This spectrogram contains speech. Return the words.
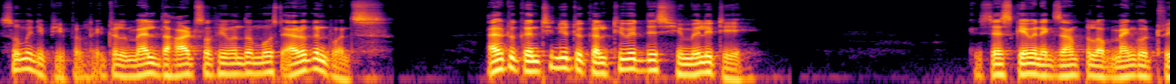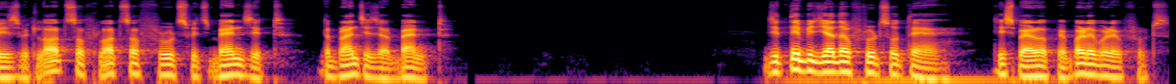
so many people. It will melt the hearts of even the most arrogant ones. I have to continue to cultivate this humility. It just gave an example of mango trees with lots of lots of fruits which bends it. The branches are bent. जितने भी ज़्यादा फ्रूट्स होते हैं जिस पेड़ों पे बड़े बड़े फ्रूट्स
